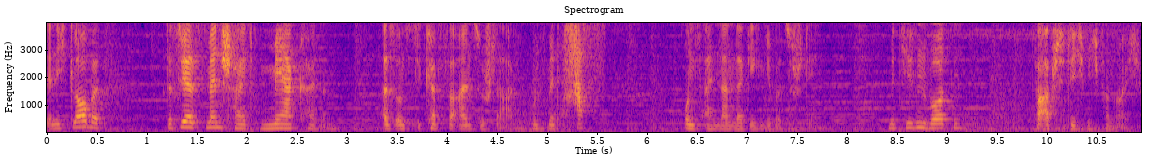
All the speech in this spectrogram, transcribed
Denn ich glaube, dass wir als Menschheit mehr können, als uns die Köpfe einzuschlagen und mit Hass uns einander gegenüberzustehen. Mit diesen Worten verabschiede ich mich von euch.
